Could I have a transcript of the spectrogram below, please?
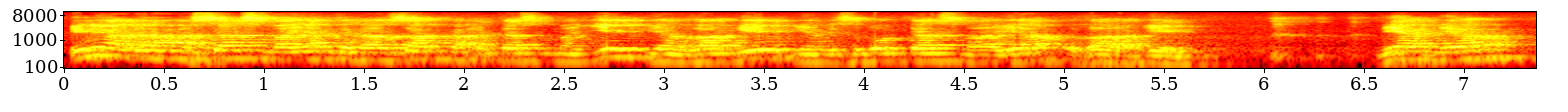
Ini adalah asas sembahyang jenazah ke atas mayit yang gaib yang disebutkan sembahyang gaib niatnya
